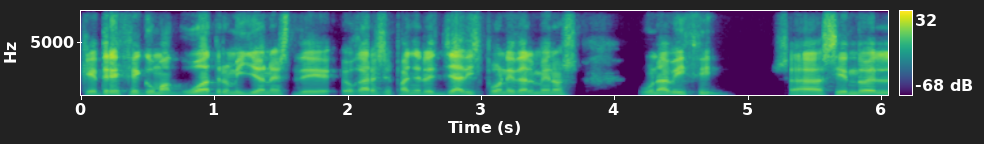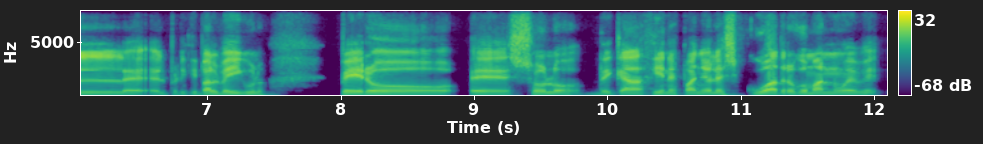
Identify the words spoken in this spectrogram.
que 13,4 millones de hogares españoles ya dispone de al menos una bici o sea, siendo el, principal vehículo, pero eh, solo de cada 100 españoles, 4,9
